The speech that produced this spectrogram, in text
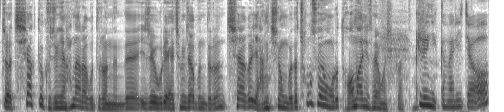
저 치약도 그 중에 하나라고 들었는데 이제 우리 애청자분들은 치약을 양치용보다 청소용으로 더 많이 사용하실 것 같아요. 그러니까 말이죠.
